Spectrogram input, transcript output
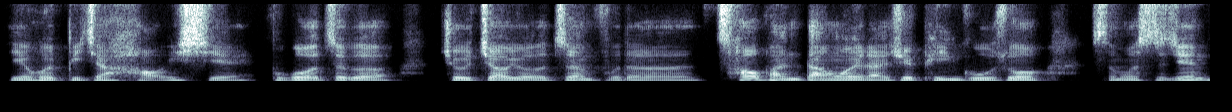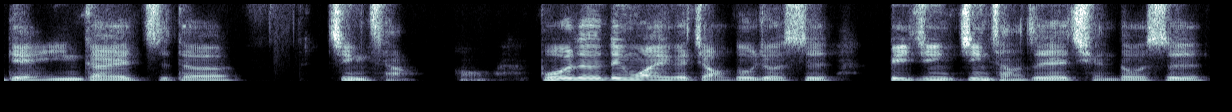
也会比较好一些。不过这个就交由政府的操盘单位来去评估，说什么时间点应该值得进场。哦，不过的另外一个角度就是，毕竟进场这些钱都是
